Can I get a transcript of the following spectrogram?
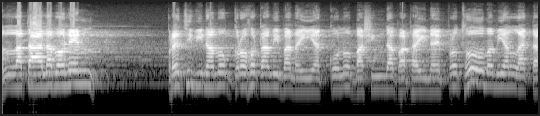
আল্লাহ তাআলা বলেন পৃথিবী নামক গ্রহটা আমি বানাইয়া কোনো বাসিন্দা পাঠাই নাই। প্রথম আমি আল্লাহ একটা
